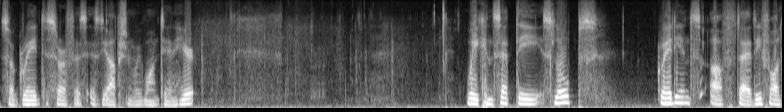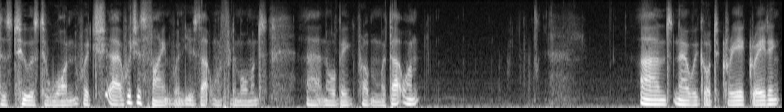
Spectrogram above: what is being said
So grade to surface is the option we want in here we can set the slopes gradients of the default is 2 is to 1 which uh, which is fine. We'll use that one for the moment. Uh, no big problem with that one. And now we go to create grading.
